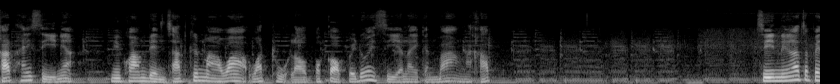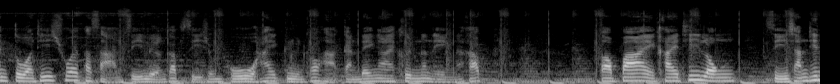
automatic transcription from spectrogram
คัดให้สีเนี่ยมีความเด่นชัดขึ้นมาว่าวัตถุเราประกอบไปด้วยสีอะไรกันบ้างนะครับ สีเนื้อจะเป็นตัวที่ช่วยผสานสีเหลืองกับสีชมพู ให้กลืนเข้าหากันได้ง่ายขึ้นนั่นเองนะครับ ต่อไปใครที่ลง สีชั้นที่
